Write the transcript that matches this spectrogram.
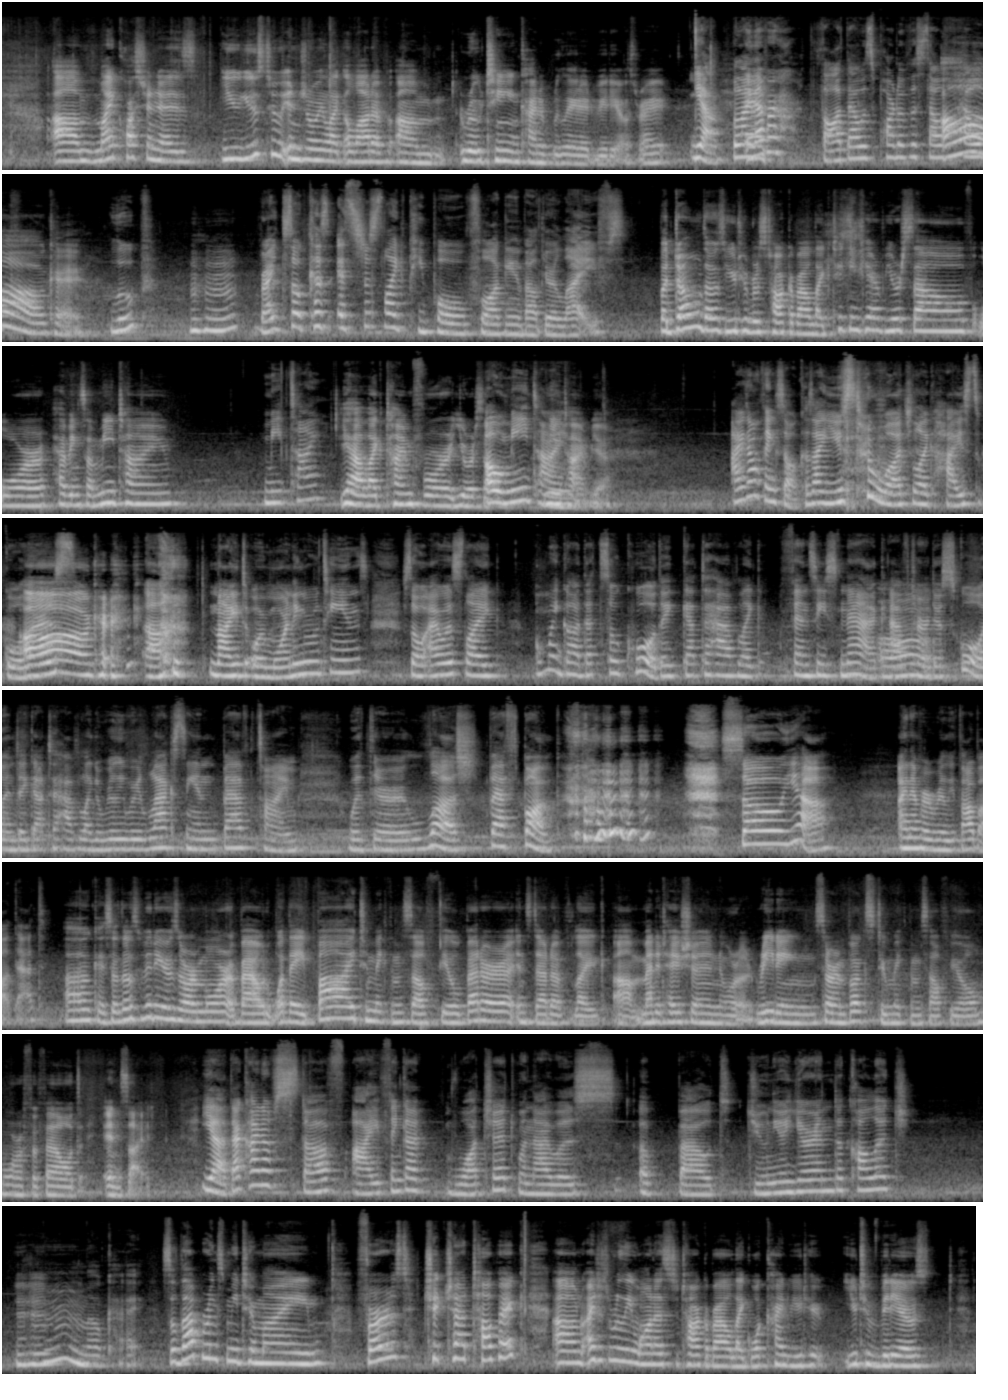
um, my question is you used to enjoy like a lot of um, routine kind of related videos, right? Yeah, but I never thought that was part of the self help Oh, okay. loop, Mm-hmm. right? So, because it's just like people vlogging about their lives. But don't those YouTubers talk about like taking care of yourself or having some me time? Me time? Yeah, like time for yourself. Oh, me time. Me time, yeah. I don't think so, because I used to watch like high schoolers. Oh, okay. uh, night or morning routines. So I was like, oh my god, that's so cool. They get to have like fancy snack after Oh. the school and they got to have like a really relaxing bath time with their lush bath bomb. so yeah, I never really thought about that. Okay, so those videos are more about what they buy to make themselves feel better instead of like um, meditation or reading certain books to make themselves feel more fulfilled inside. Yeah, that kind of stuff. I think I watched it when I was about junior year in the college. Mm-hmm. Hmm, okay. So that brings me to my first chit chat topic. Um, I just really want us to talk about like what kind of YouTube YouTube videos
